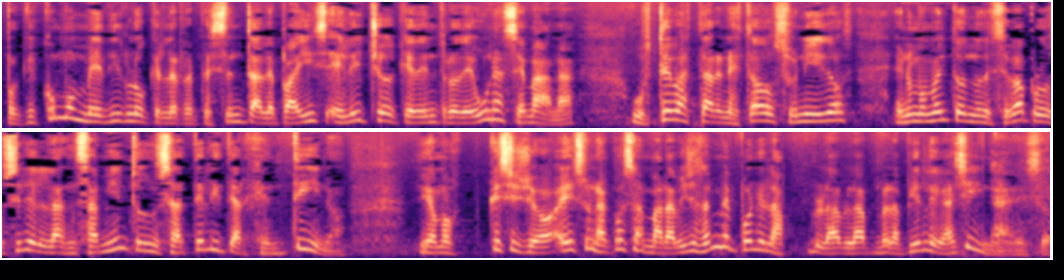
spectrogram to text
porque ¿cómo medir lo que le representa al país el hecho de que dentro de una semana usted va a estar en Estados Unidos en un momento donde se va a producir el lanzamiento de un satélite argentino? digamos, qué sé yo, es una cosa maravillosa. A mí me pone la, la, piel de gallina eso.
